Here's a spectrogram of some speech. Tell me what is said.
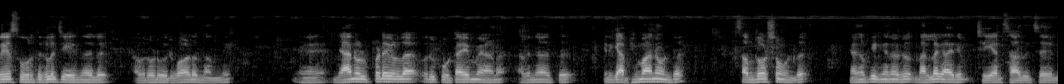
പ്രിയ സുഹൃത്തുക്കൾ ചെയ്യുന്നതിൽ അവരോട് ഒരുപാട് നന്ദി. ഞാൻ ഉൾപ്പെടെയുള്ള ഒരു കൂട്ടായ്മയാണ്. അതിനകത്ത് എനിക്ക് അഭിമാനമുണ്ട് സന്തോഷമുണ്ട്. ഞങ്ങൾക്ക് ഇങ്ങനെ ഒരു നല്ല കാര്യം ചെയ്യാൻ സാധിച്ചതിൽ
